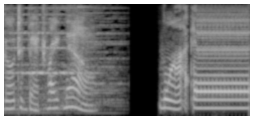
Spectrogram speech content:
Go to bed right now. What? Uh,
